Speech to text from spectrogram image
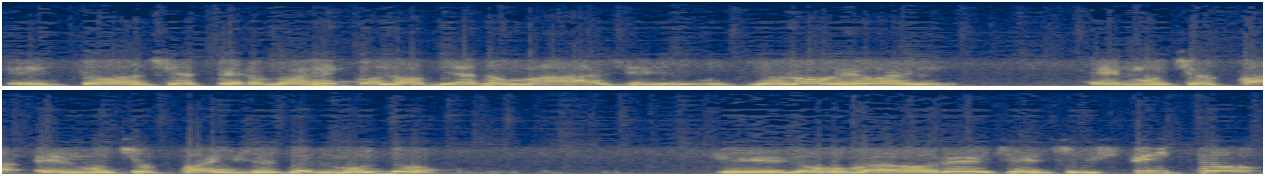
Entonces, pero no es en Colombia nomás, eh, yo lo veo en, en, muchos, en muchos países del mundo, que los jugadores en su instinto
